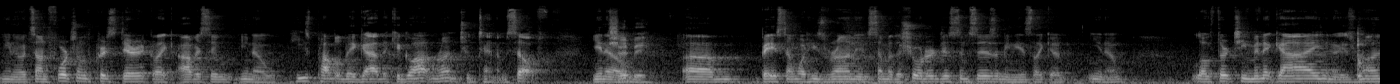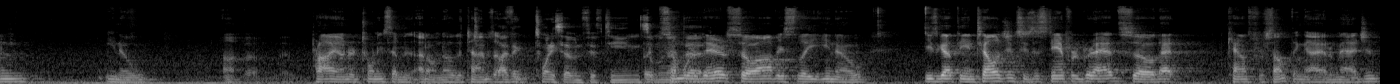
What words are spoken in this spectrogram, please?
you know, it's unfortunate with Chris Derrick. Like obviously, you know, he's probably a guy that could go out and run two ten himself. You know, Should be. um, based on what he's run in some of the shorter distances. I mean, he's like a you know low 13 minute guy. You know, he's run, you know, uh, uh, probably under 27. I don't know the times. I think 27, 15, but something somewhere like there. So obviously, you know, he's got the intelligence. He's a Stanford grad, so that counts for something, I'd imagine.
